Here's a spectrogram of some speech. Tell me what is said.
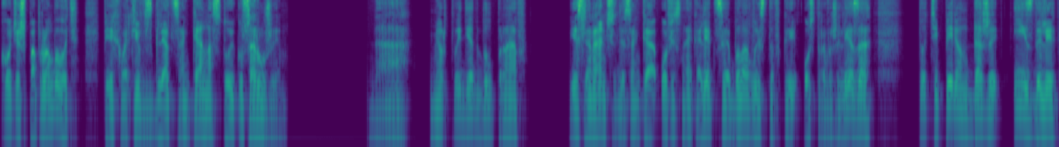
Хочешь попробовать?» Перехватив взгляд Санька на стойку с оружием. Да, мертвый дед был прав. Если раньше для Санька офисная коллекция была выставкой острого железа, то теперь он даже издали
